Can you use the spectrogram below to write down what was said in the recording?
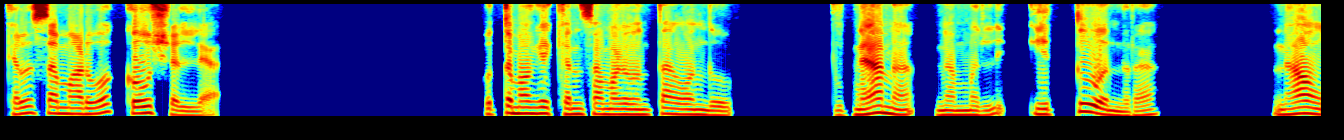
ಕೆಲಸ ಮಾಡುವ ಕೌಶಲ್ಯ. ಉತ್ತಮವಾಗಿ ಕೆಲಸ ಮಾಡುವಂತ ಒಂದು ಜ್ಞಾನ ನಮ್ಮಲ್ಲಿ ಇತ್ತು ಅಂದ್ರ ನಾವು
